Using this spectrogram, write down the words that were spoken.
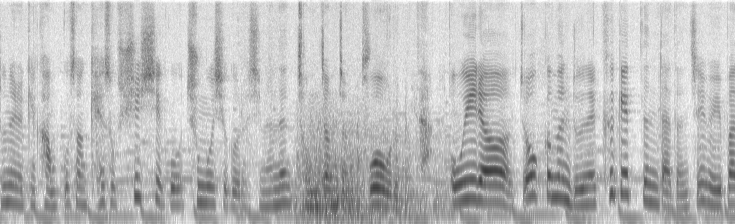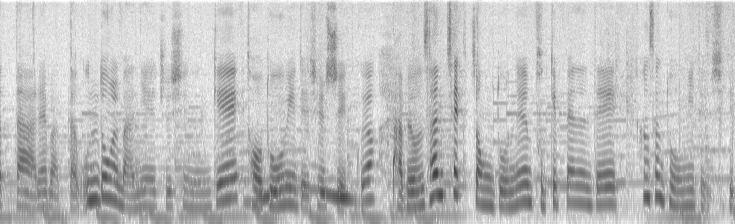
눈을 이렇게 감고선 계속 쉬시고 주무시고 그러시면 점점점 부어오릅니다. 오히려 조금은 눈을 크게 뜬다든지 위봤다 아래봤다 운동을 많이 해주시는 게 더 도움이 되실 수 있고요. 가벼운 산책 정도는 붓기 빼는데 항상 도움이 되시기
